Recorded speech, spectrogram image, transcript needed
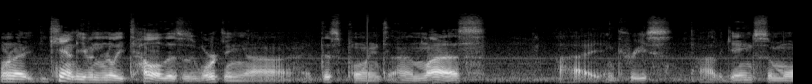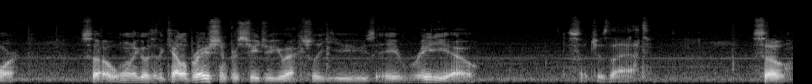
you can't even really tell this is working uh, at this point unless I increase uh, the gain some more. So when I go through the calibration procedure, you actually use a radio such as that. So,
